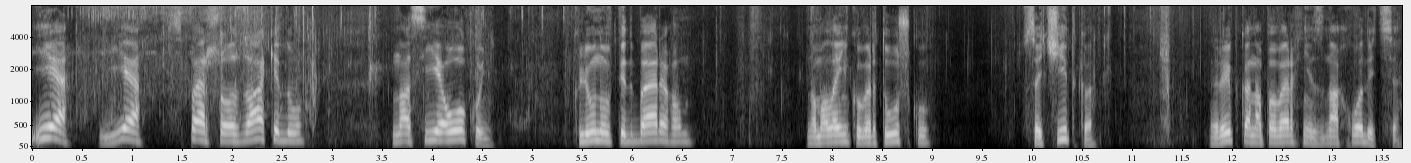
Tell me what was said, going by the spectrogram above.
Є, є, з першого закиду у нас є окунь. Клюнув під берегом на маленьку вертушку. Все чітко. Рибка на поверхні знаходиться.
